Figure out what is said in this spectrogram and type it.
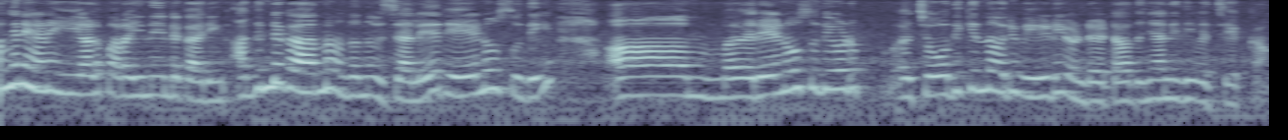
അങ്ങനെയാണ് ഇയാൾ പറയുന്നതിന്റെ കാര്യം. അതിന്റെ കാരണം എന്തെന്ന് വെച്ചാൽ രേണുസുതി രേണുസുതിയോട് ചോദിക്കുന്ന ഒരു വീഡിയോ ഉണ്ട് കേട്ടോ അത് ഞാൻ ഇതിൽ വെച്ചേക്കാം.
